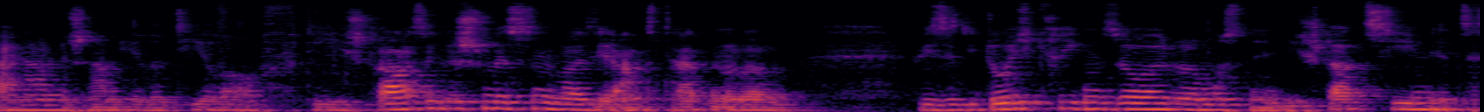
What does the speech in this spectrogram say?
Einheimischen haben ihre Tiere auf die Straße geschmissen, weil sie Angst hatten oder wie sie die durchkriegen sollen oder mussten in die Stadt ziehen etc.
